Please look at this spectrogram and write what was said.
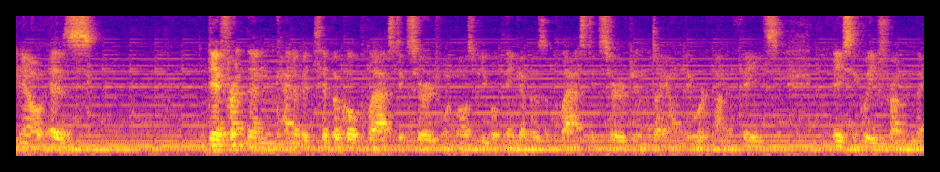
you know, as different than kind of a typical plastic surgeon, what most people think of as a plastic surgeon, that I only work on the face. Basically, from the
